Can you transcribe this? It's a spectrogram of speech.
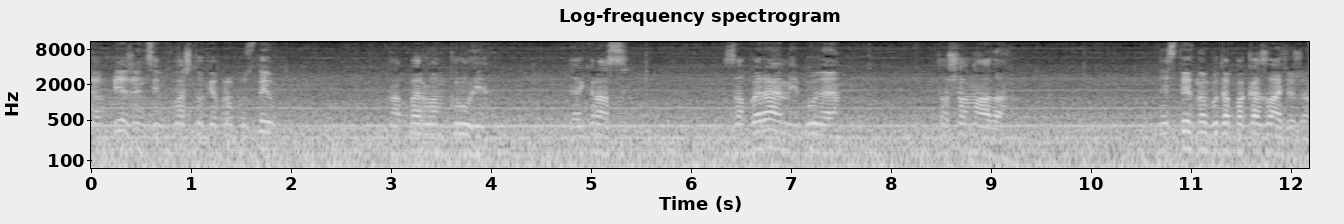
Збираємося біженців, два штуки пропустив на першому кругі. Якраз заберемо і буде то, що треба. Не стидно буде показати вже.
